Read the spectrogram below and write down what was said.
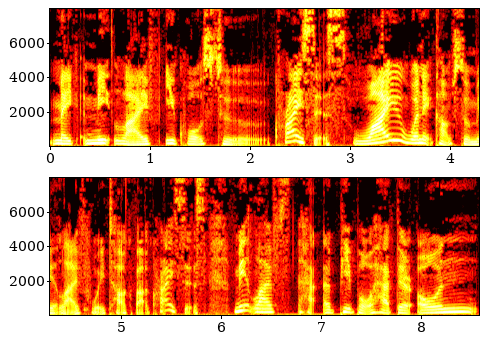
make midlife equals to crisis why when it comes to midlife we talk about crisis midlife ha- uh, people have their own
